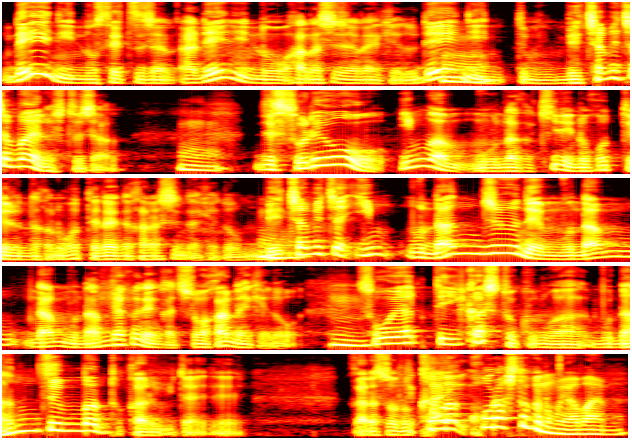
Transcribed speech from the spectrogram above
レーニンの説じゃあレーニンの話じゃないけどレーニンってもうめちゃめちゃ前の人じゃん。うん。でそれを今もうなんか綺麗に残ってるんだか残ってないんだからしいんだけど、めちゃめちゃいもう何十年も何何も何百年かちょっと分かんないけど、うん。そうやって生かしとくのはもう何千万とかあるみたいで。だからそので凍ら凍らしとくのもやばいもん。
